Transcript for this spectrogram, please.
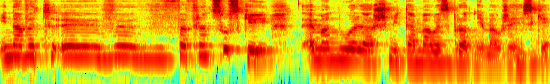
i nawet y, w, w, we francuskiej Emanuela Schmidta Małe zbrodnie małżeńskie.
